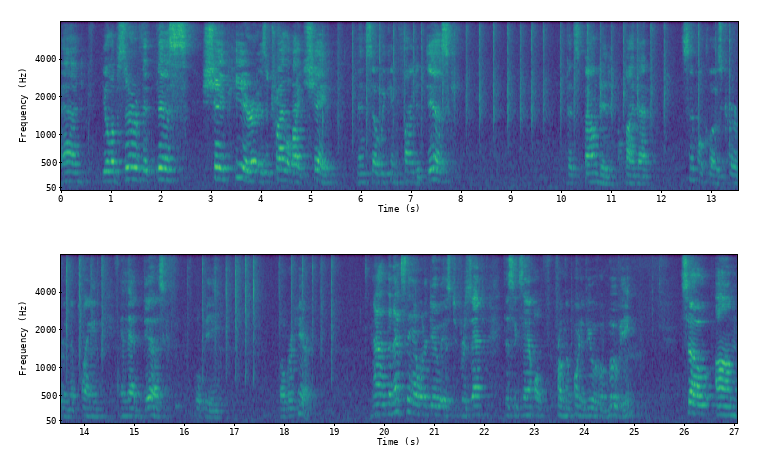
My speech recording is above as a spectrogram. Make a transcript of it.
And you'll observe that this shape here is a trilobite shape. And so we can find a disk that's bounded by that simple closed curve in the plane. And that disk will be over here. Now, the next thing I want to do is to present this example from the point of view of a movie. So, um,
